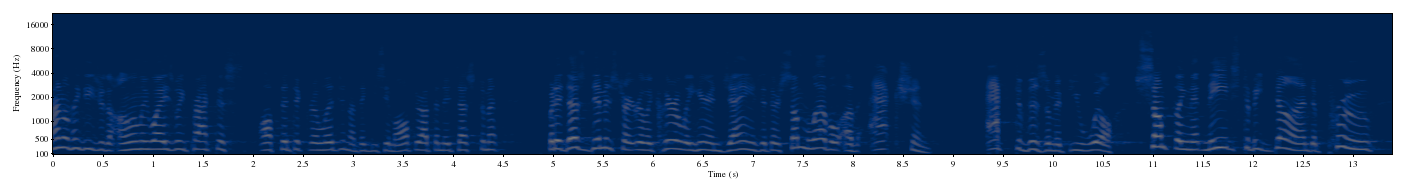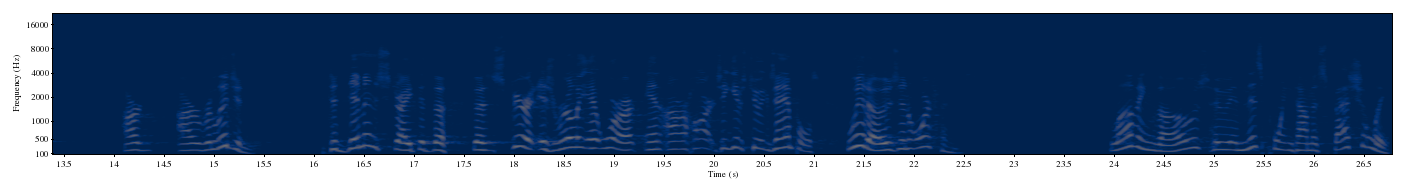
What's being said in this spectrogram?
I don't think these are the only ways we practice authentic religion. I think you see them all throughout the New Testament. But it does demonstrate really clearly here in James that there's some level of action activism, if you will, something that needs to be done to prove our, our religion, to demonstrate that the, the Spirit is really at work in our hearts. He gives two examples widows and orphans. Loving those who, in this point in time especially,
